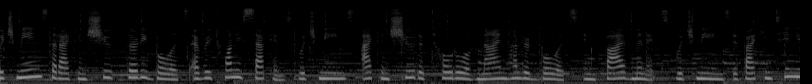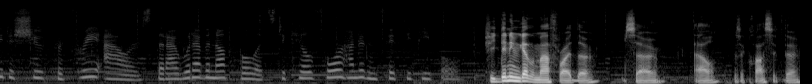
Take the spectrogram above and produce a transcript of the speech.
Three magazines. 30. Which means that I can shoot 30 bullets every 20 seconds, which means I can shoot a total of 900 bullets in 5 minutes, which means if I continue to shoot for 3 hours, that I would have enough bullets to kill 450 people. She didn't even get the math right though. So, L is a classic though.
